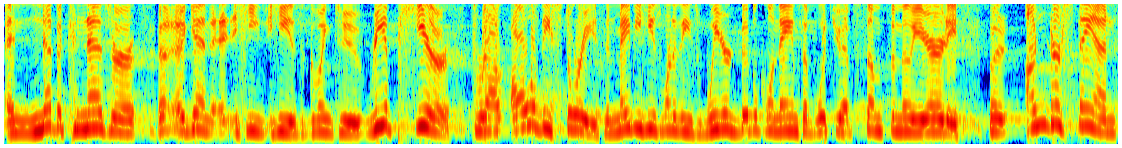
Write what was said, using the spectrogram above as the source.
And Nebuchadnezzar, uh, again, he, he is going to reappear throughout all of these stories. And maybe he's one of these weird biblical names of which you have some familiarity. But understand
